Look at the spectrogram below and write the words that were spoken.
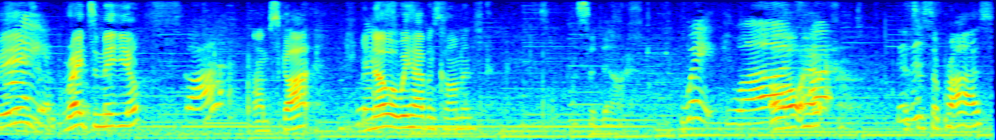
Big, great to meet you. Scott? I'm Scott. You know what we have in common? Sit down. Wait, what? Oh, hey. Uh, It's is a surprise.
